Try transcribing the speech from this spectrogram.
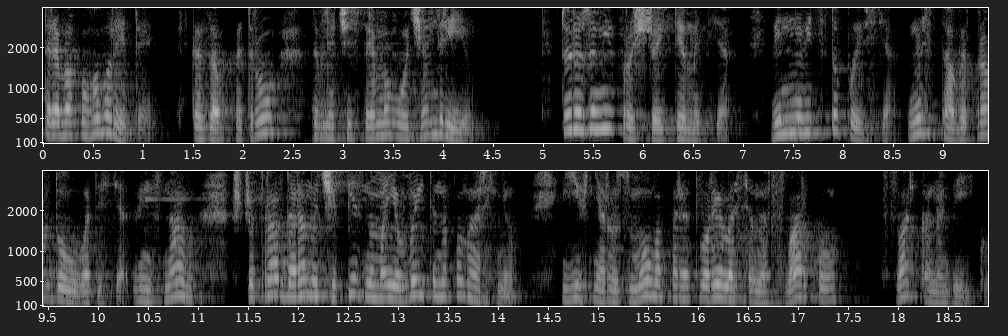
треба поговорити, сказав Петро, дивлячись прямо в очі Андрію. Той розумів, про що йтиметься. Він не відступився, не став виправдовуватися. Він знав, що правда рано чи пізно має вийти на поверхню. Їхня розмова перетворилася на сварку, сварка на бійку.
